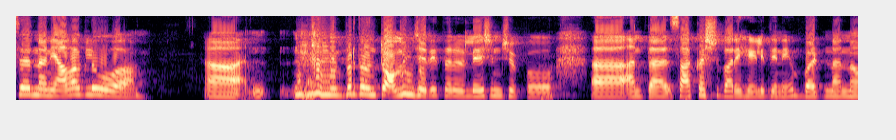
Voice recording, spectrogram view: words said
ಸರ್, ನಾನು ಯಾವಾಗಲೂ ನಮ್ಮಿಬ್ಬರದ್ದು ಒಂದು ಟಾಮ್ ಅಂಡ್ ಜೆರಿ ಥರ ರಿಲೇಷನ್ಶಿಪ್ಪು ಅಂತ ಸಾಕಷ್ಟು ಬಾರಿ ಹೇಳಿದ್ದೀನಿ. ಬಟ್ ನಾನು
